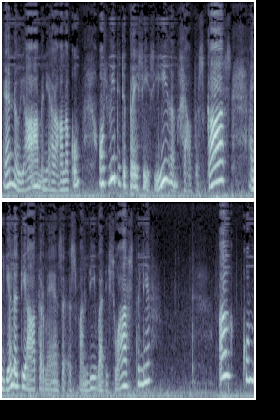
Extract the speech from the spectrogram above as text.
En nou ja, meneer Hanekom, ons weet die depressie is hier en geld is skaars en julle teatermense is van die wat die swaarste leef. Al kom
